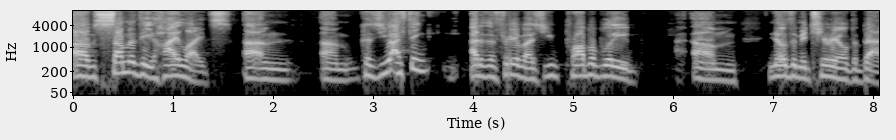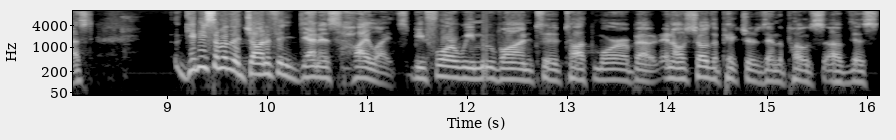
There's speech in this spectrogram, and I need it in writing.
of some of the highlights? Um, um, because you, I think out of the three of us, you probably um, know the material the best. Give me some of the Jonathan Denis highlights before we move on to talk more about, and I'll show the pictures and the posts of this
